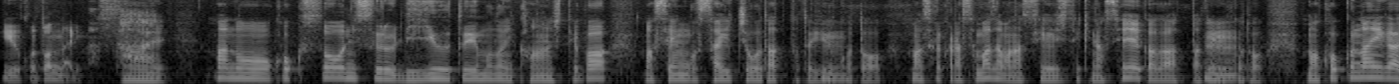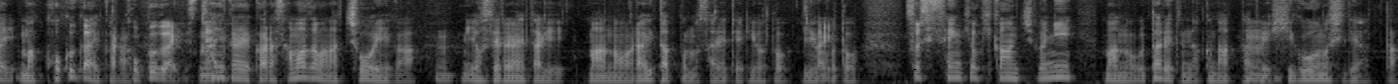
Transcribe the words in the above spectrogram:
いうことになります。はい。あの国葬にする理由というものに関しては、まあ、戦後最長だったということ、まあ、それからさまざまな政治的な成果があったということ、まあ、国内外、まあ、国外から国外ですね。海外からさまざまな弔意がうん。寄せられたり、まあ、あのライトアップもされているよということ、そして選挙期間中に、まあ、あの撃たれて亡くなったといううん。非業の死であった、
